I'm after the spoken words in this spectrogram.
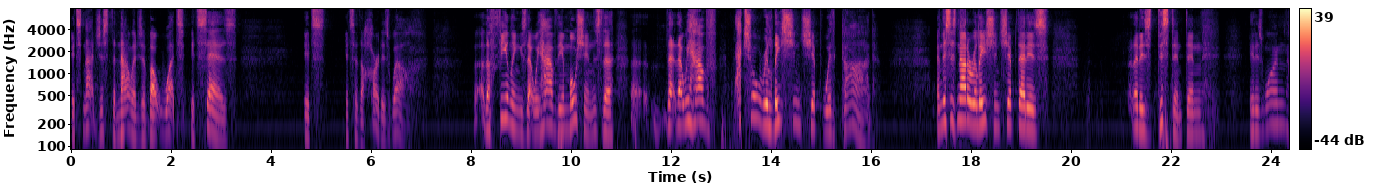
it's not just the knowledge about what it says, it's, it's the heart as well. The feelings that we have, the emotions, the, uh, that, that we have actual relationship with God. And this is not a relationship that is, that is distant, and it is one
